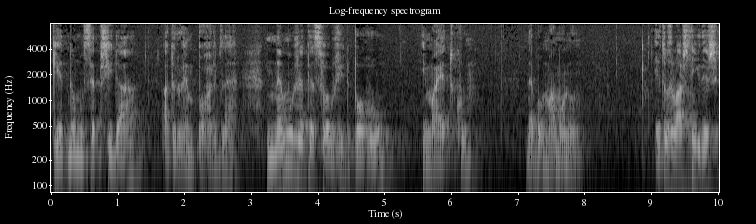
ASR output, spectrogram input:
K jednomu se přidá a druhém pohrdne. Nemůžete sloužit Bohu i majetku nebo mamonu. Je to zvláštní, když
